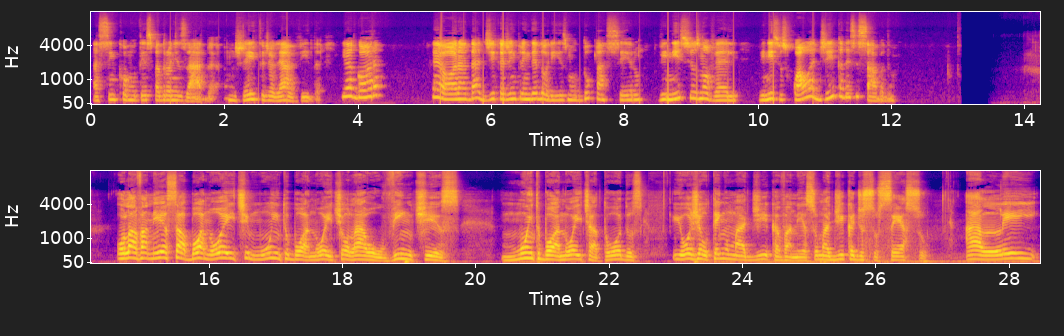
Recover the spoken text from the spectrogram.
assim como despadronizada, um jeito de olhar a vida. E agora é hora da dica de empreendedorismo do parceiro Vinícius Novelli. Vinícius, qual a dica desse sábado? Olá, Vanessa, boa noite, muito boa noite. Olá, ouvintes, muito boa noite a todos. E hoje eu tenho uma dica, Vanessa, uma dica de sucesso. A lei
